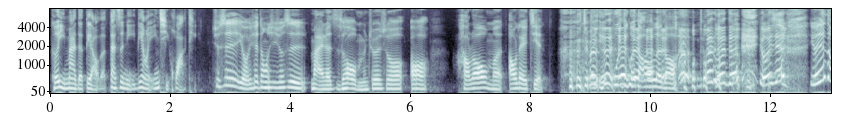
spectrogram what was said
可以卖得掉的，但是你一定要引起话题。就是有一些东西，就是买了之后，我们就会说哦，好咯，我们 Outlet 见。也不一定会到 o l 哦。对对对，有一些有一些东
